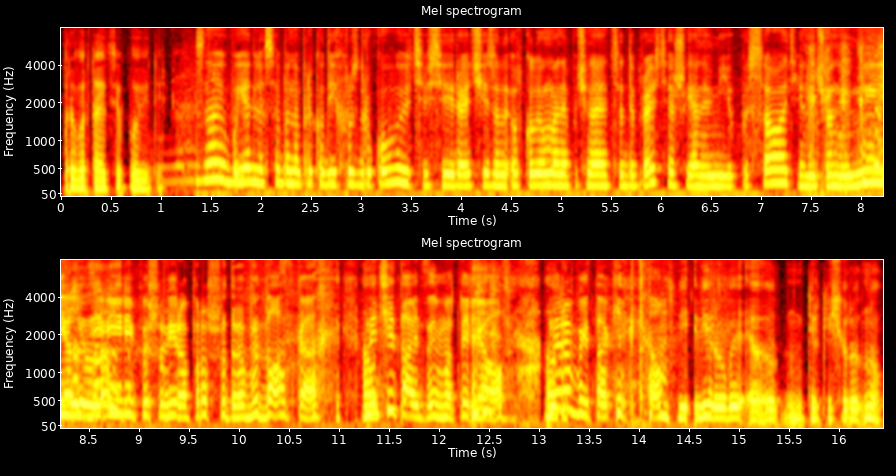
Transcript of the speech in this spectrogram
перевертається в повітрі. Знаю, бо я для себе, наприклад, їх роздруковую ці всі речі. От коли у мене починається депресія, що я не вмію писати, я нічого не вмію. Я тоді Вірі пишу, Віра, прошу тебе, будь ласка, а не от... читай цей матеріал. А не от... роби так, як там. Віро, ви е, тільки що ну,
